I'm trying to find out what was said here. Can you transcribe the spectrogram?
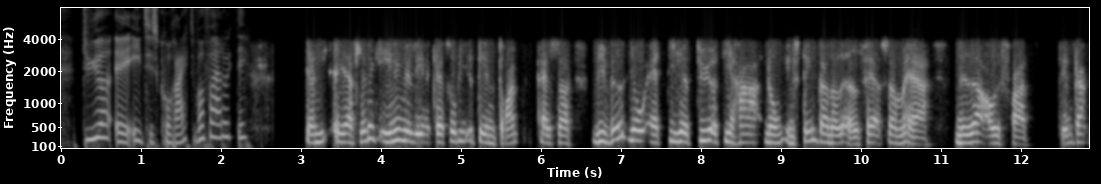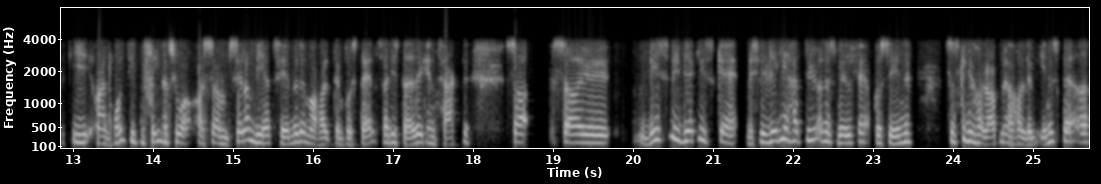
dyreetisk korrekt. Hvorfor er du ikke det? Jeg, jeg er slet ikke enig med Lene Katrup i, at det er en drøm. Altså, vi ved jo, at de her dyr, de har nogle instinkter og noget adfærd, som er nedarvet fra dengang de rendte rundt i den fri natur, og som selvom vi har tæmmet dem og holdt dem på stald, så er de stadigvæk intakte. Så, så øh, hvis vi virkelig skal, hvis vi virkelig har dyrenes velfærd på sinde, så skal vi holde op med at holde dem indespærret.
